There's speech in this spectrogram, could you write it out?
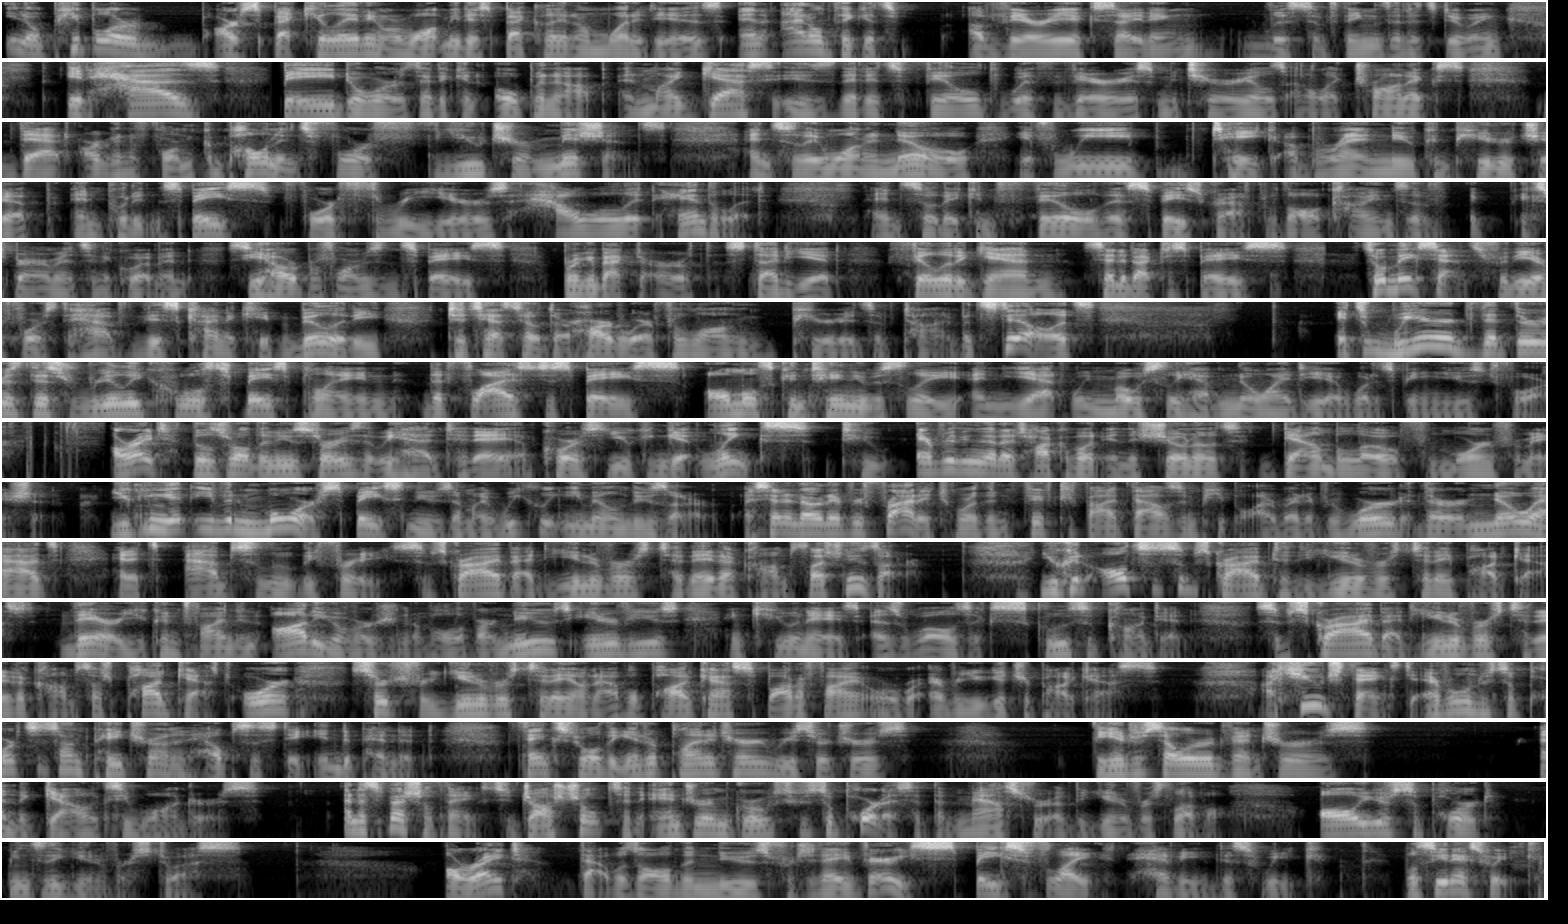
you know, people are are speculating or want me to speculate on what it is, and I don't think it's a very exciting list of things that it's doing. It has bay doors that it can open up, and my guess is that it's filled with various materials and electronics that are going to form components for future missions. And so they want to know if we take a brand new computer chip and put it in space for three years, how will it handle it? And so they can fill this spacecraft with all kinds of experiments and equipment, see how it performs in space, bring it back to Earth, study it, fill it again, send it back to space. So it makes sense for the Air Force to have this kind of capability to test out their hardware for long periods of time. But still, it's it's weird that there is this really cool space plane that flies to space almost continuously, and yet we mostly have no idea what it's being used for. All right, those are all the news stories that we had today. Of course, you can get links to everything that I talk about in the show notes down below for more information. You can get even more space news in my weekly email newsletter. I send it out every Friday to more than 55,000 people. I read every word. There are no ads and it's absolutely free. Subscribe at universetoday.com slash newsletter. You can also subscribe to the Universe Today podcast. There you can find an audio version of all of our news, interviews, and Q&As as well as exclusive content. Subscribe at universetoday.com slash podcast or search for Universe Today on Apple Podcasts, Spotify, or wherever you get your podcasts. A huge thanks to everyone who supports us on Patreon and helps us stay independent. Thanks to all the interplanetary researchers, the interstellar adventurers, and the galaxy wanderers. And a special thanks to Josh Schultz and Andrew M. Gross who support us at the Master of the Universe level. All your support means the universe to us. All right, that was all the news for today. Very space flight heavy this week. We'll see you next week.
